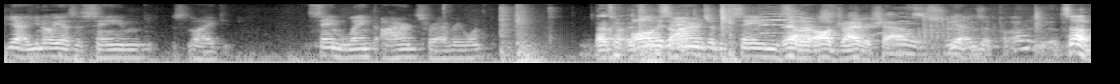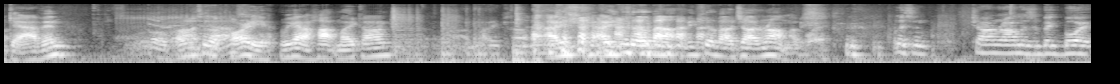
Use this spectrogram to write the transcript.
yeah, you know he has the same like same length irons for everyone. That's Like, what it's all his insane. irons are the same. Yeah, they're all driver Oh, shafts. shit. Yeah. A party. What's up, Gavin? Little Welcome to the party. We got a hot mic on. I'm like, How do you, how do you feel about how do you feel about Jon Rahm, my boy? Listen, Jon Rahm is a big boy.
